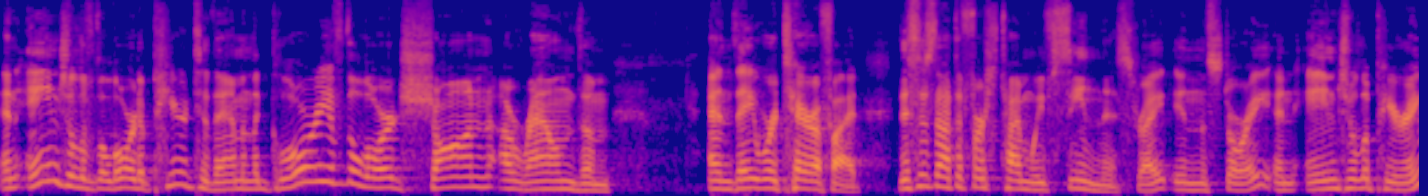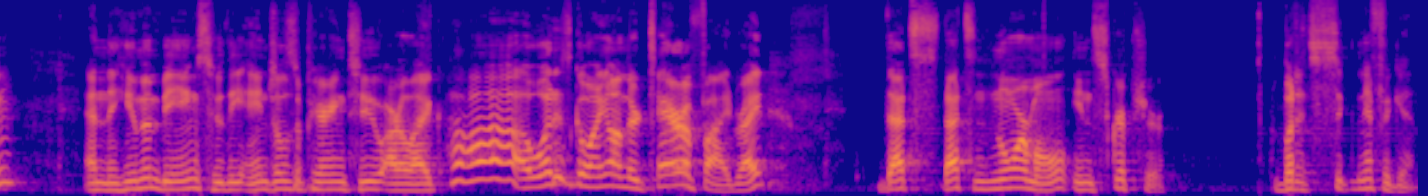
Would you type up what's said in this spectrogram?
an angel of the Lord appeared to them, and the glory of the Lord shone around them, and they were terrified. This is not the first time we've seen this, right, in the story an angel appearing, and the human beings who the angel is appearing to are like, ah, what is going on? They're terrified, right? That's, that's normal in Scripture, but it's significant.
